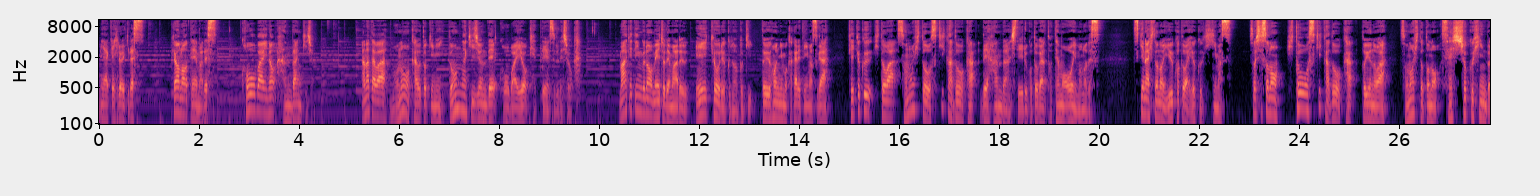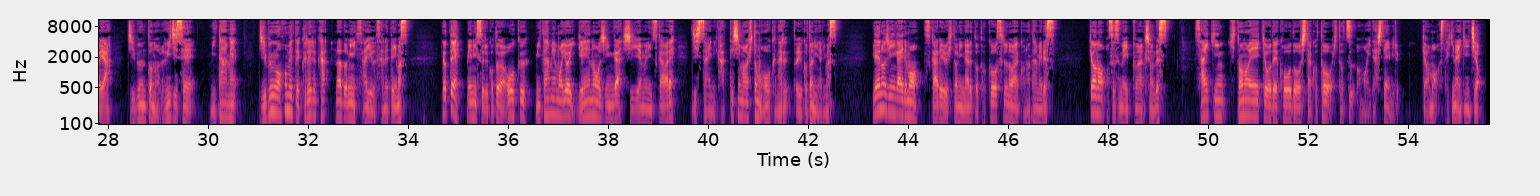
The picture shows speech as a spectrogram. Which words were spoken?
三宅博之です。今日のテーマです。購買の判断基準。あなたは物を買うときにどんな基準で購買を決定するでしょうかマーケティングの名著でもある影響力の武器という本にも書かれていますが、結局人はその人を好きかどうかで判断していることがとても多いものです。好きな人の言うことはよく聞きます。そしてその人を好きかどうかというのは、その人との接触頻度や自分との類似性、見た目、自分を褒めてくれるかなどに左右されています。よって目にすることが多く、見た目も良い芸能人が CM に使われ、実際に買ってしまう人も多くなるということになります。芸能人以外でも好かれる人になると得をするのはこのためです。今日のおすすめ1分アクションです。最近人の影響で行動したことを一つ思い出してみる。今日も素敵な一日を。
